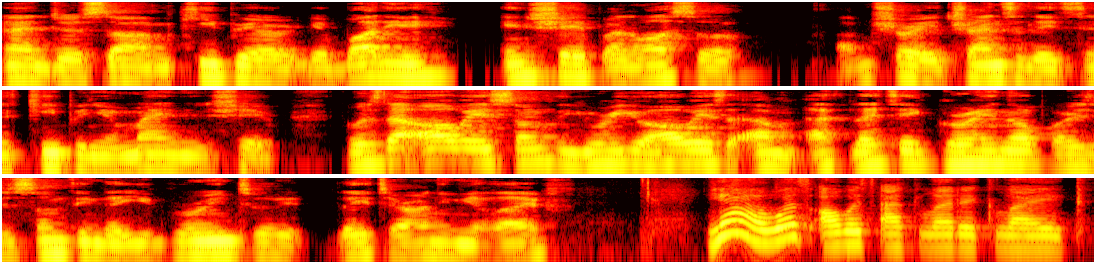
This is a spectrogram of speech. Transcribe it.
and just um, keep your your body in shape. And also, I'm sure it translates to keeping your mind in shape. Was that always something? Were you always um, athletic growing up, or is it something that you grew into later on in your life? Yeah, I was always athletic. Like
